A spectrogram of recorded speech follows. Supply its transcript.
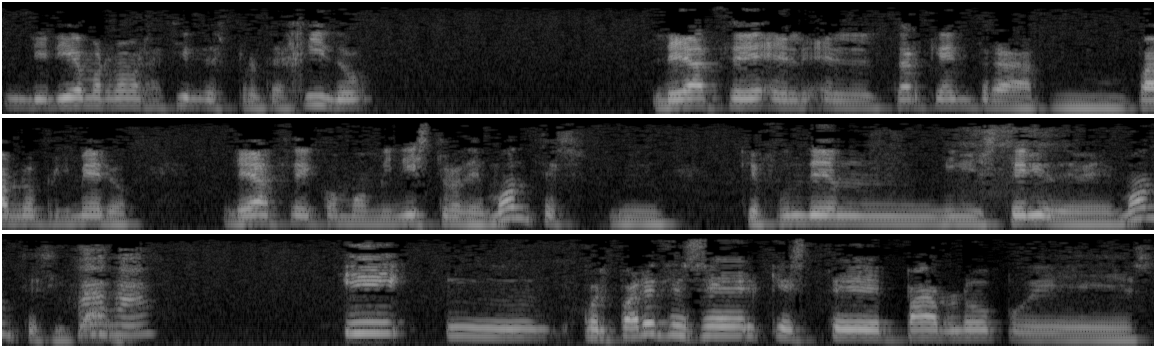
diríamos, vamos a decir, desprotegido. Le hace el, el zar que entra, mm, Pablo I, le hace como ministro de Montes, mm, que funde un ministerio de Montes y tal. Y pues parece ser que este Pablo, pues,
